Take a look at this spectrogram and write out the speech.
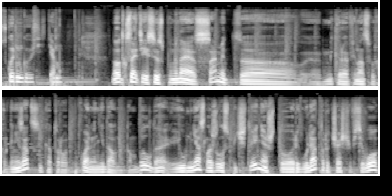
скоринговую систему. Ну вот, кстати, если вспоминая саммит э, микрофинансовых организаций, который вот буквально недавно там был, да, и у меня сложилось впечатление, что регулятор чаще всего,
